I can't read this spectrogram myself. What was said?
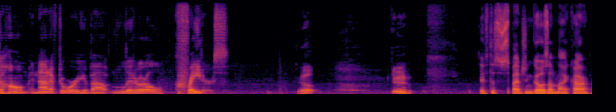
to home and not have to worry about literal craters. Yep. If the suspension goes on my car,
